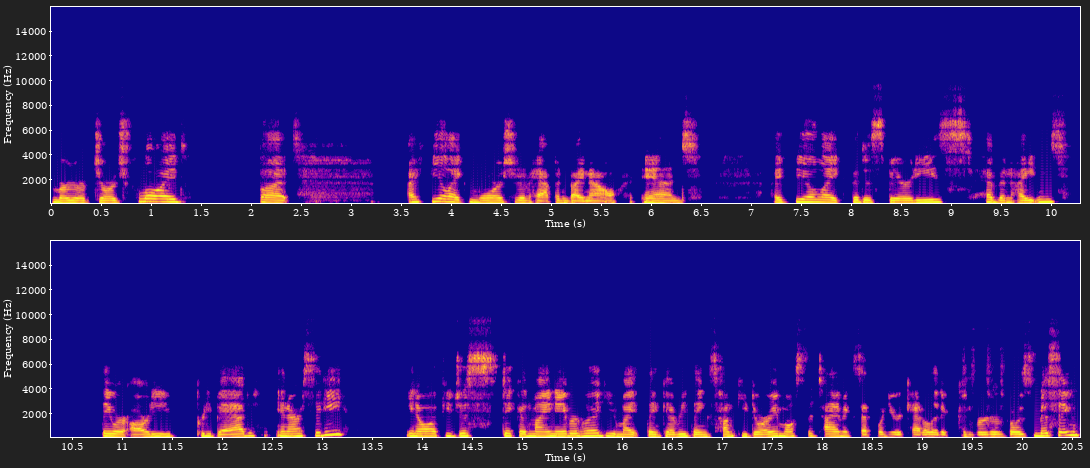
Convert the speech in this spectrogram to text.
murder of George Floyd, but I feel like more should have happened by now. And I feel like the disparities have been heightened. They were already pretty bad in our city. You know, if you just stick in my neighborhood, you might think everything's hunky dory most of the time, except when your catalytic converter goes missing.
